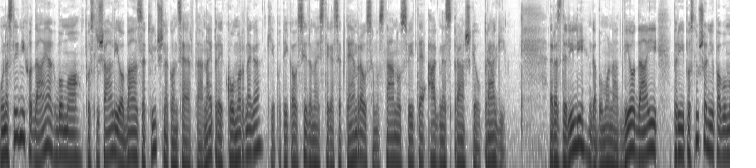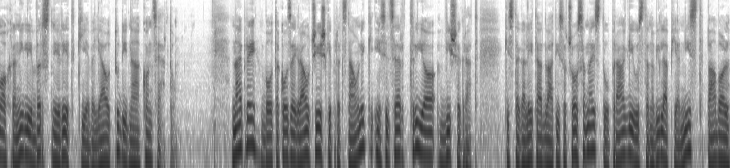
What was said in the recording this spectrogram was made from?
V naslednjih oddajah bomo poslušali oba zaključna koncerta, najprej komornega, ki je potekal 17. septembra v samostanu svete Agnes Praške v Pragi. Razdelili ga bomo na dve oddaji, pri poslušanju pa bomo ohranili vrstni red, ki je veljal tudi na koncertu. Najprej bo tako zaigral češki predstavnik in sicer trio Višegrad, ki sta ga leta 2018 v Pragi ustanovila pianist Pavol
